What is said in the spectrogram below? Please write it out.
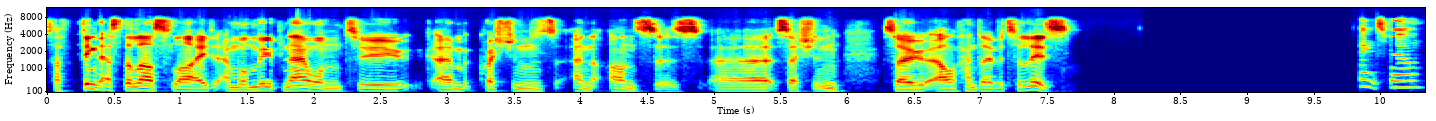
So I think that's the last slide, and we'll move now on to um, questions and answers uh, session. So I'll hand over to Liz. Thanks, Will.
